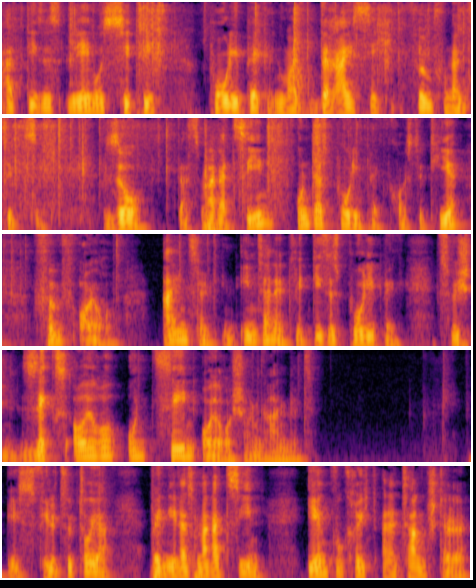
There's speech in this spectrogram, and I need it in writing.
Hat dieses Lego City Polypack Nummer 30570. So, das Magazin und das Polypack kostet hier 5 Euro. Einzeln im Internet wird dieses Polypack zwischen 6 Euro und 10 Euro schon gehandelt. Ist viel zu teuer. Wenn ihr das Magazin irgendwo kriegt, eine Tankstelle,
